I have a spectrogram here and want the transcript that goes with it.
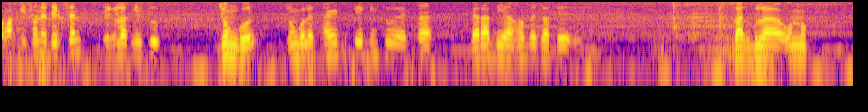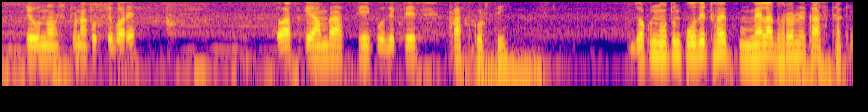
আমার পিছনে দেখছেন, এগুলো কিন্তু জঙ্গল। জঙ্গলের সাইড দিয়ে কিন্তু একটা বেড়া দেওয়া হবে যাতে গাছগুলা অন্য কেউ নষ্ট না করতে পারে। তো আজকে আমরা আসছি এই প্রজেক্টের কাজ করছি। যখন নতুন প্রজেক্ট হয়, মেলা ধরনের কাজ থাকে।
